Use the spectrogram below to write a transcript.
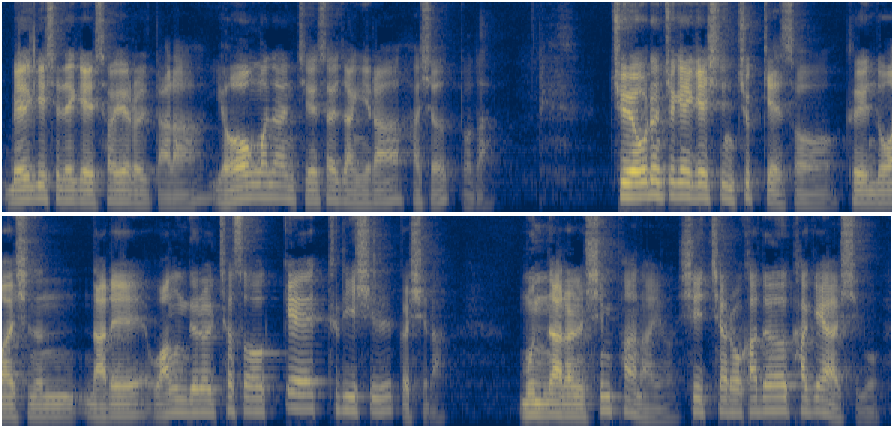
멜기세덱의 서열을 따라 영원한 제사장이라 하셨도다. 주의 오른쪽에 계신 주께서 그의 노하시는 날에 왕들을 쳐서 깨뜨리실 것이라. 문나라를 심판하여 시체로 가득하게 하시고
